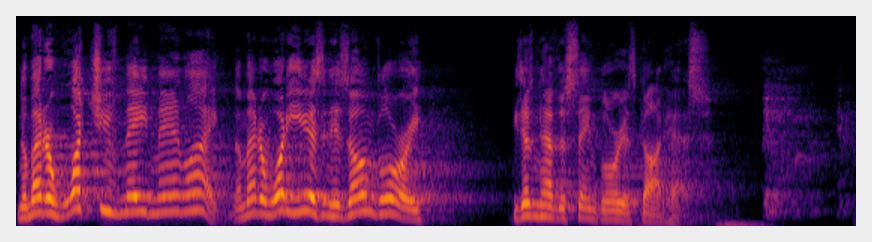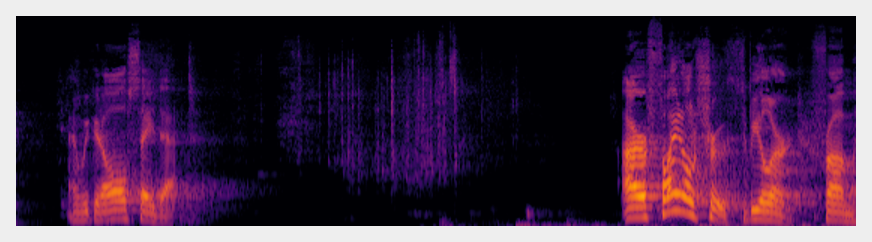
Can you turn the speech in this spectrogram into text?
no matter what you've made man like, no matter what he is in his own glory, he doesn't have the same glory as God has. And we can all say that. Our final truth to be learned from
